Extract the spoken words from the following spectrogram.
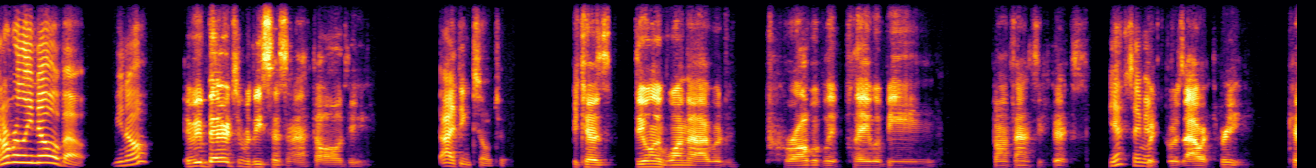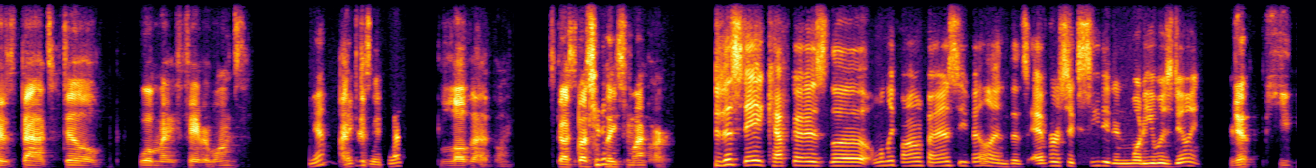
I don't really know about. You know, It'd be better to release as an anthology I think so too. because the only one that I would probably play would be Final Fantasy VI, Yeah, same here. which was hour three, because that's still one of my favorite ones. Yeah, I, I just- that. Love that one. It's got a special place in my heart. To this day, Kefka is the only Final Fantasy villain that's ever succeeded in what he was doing. Yep, he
